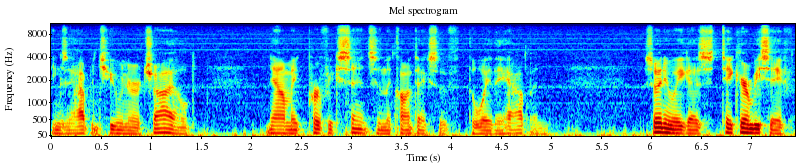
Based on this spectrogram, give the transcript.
Things that happened to you when you were a child now make perfect sense in the context of the way they happen. So, anyway, guys, take care and be safe.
